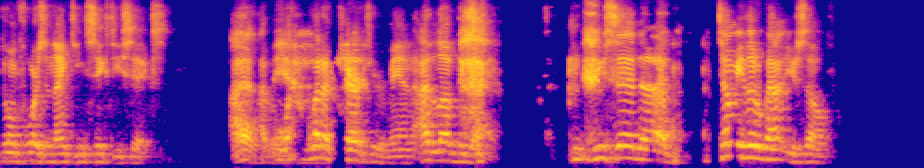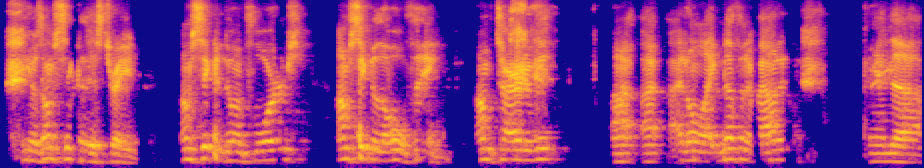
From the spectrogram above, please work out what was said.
doing floors in 1966. I, Oh, I- what, what a character, man! I love the guy. you said, uh, "Tell me a little about yourself." He goes, "I'm sick of this trade. I'm sick of doing floors. I'm sick of the whole thing. I'm tired of it. I, I, I don't like nothing about it." And uh,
